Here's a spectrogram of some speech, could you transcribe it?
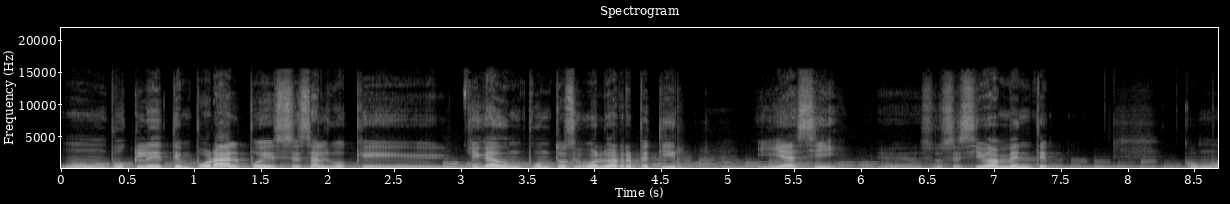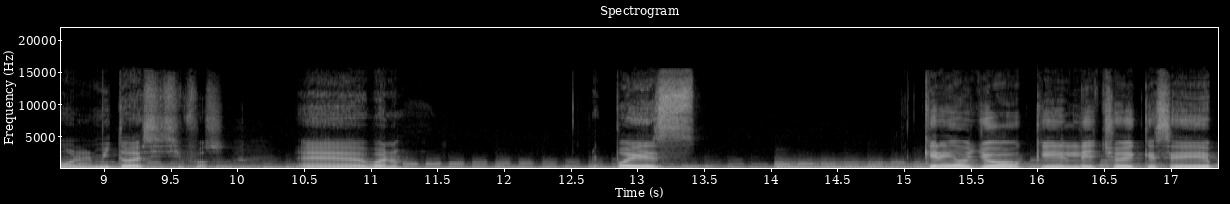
Un bucle temporal pues es algo que llegado a un punto se vuelve a repetir y así eh, sucesivamente, como el mito de Sísifos. Eh, bueno, pues creo yo que el hecho de que se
